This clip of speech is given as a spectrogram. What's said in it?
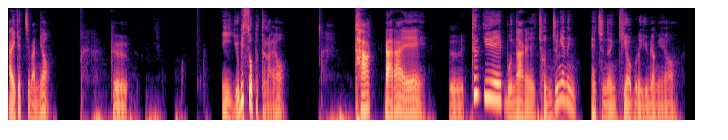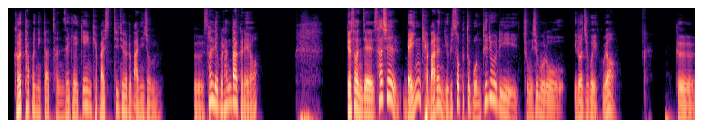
알겠지만요. 그 이 유비소프트가요. 각 나라의 그 특유의 문화를 존중해는 해주는 기업으로 유명해요. 그렇다 보니까 전 세계 게임 개발 스튜디오를 많이 좀 그 설립을 한다 그래요. 그래서 이제 사실 메인 개발은 유비소프트 몬트리올이 중심으로 이루어지고 있고요. 그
